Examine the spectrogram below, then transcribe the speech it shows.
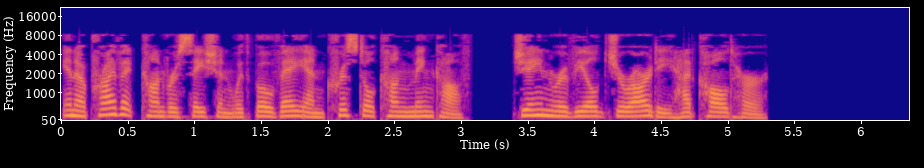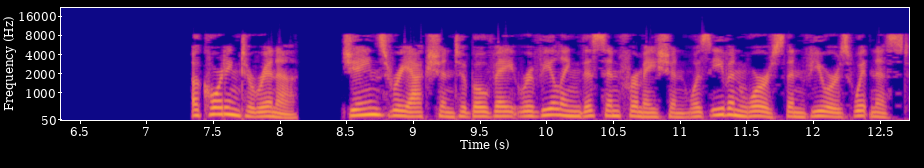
in a private conversation with Beauvais and Crystal Kung Minkoff, Jayne revealed Girardi had called her According to Rinna, Jayne's reaction to Beauvais revealing this information was even worse than viewers witnessed.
